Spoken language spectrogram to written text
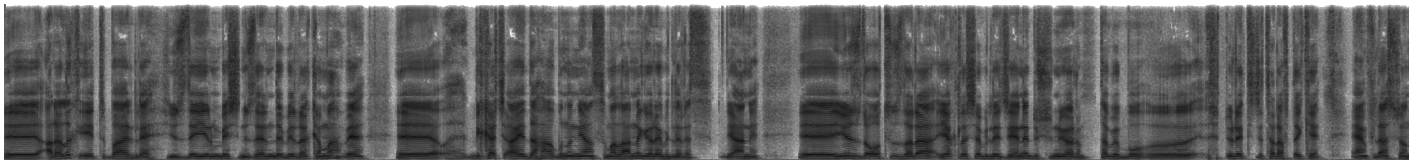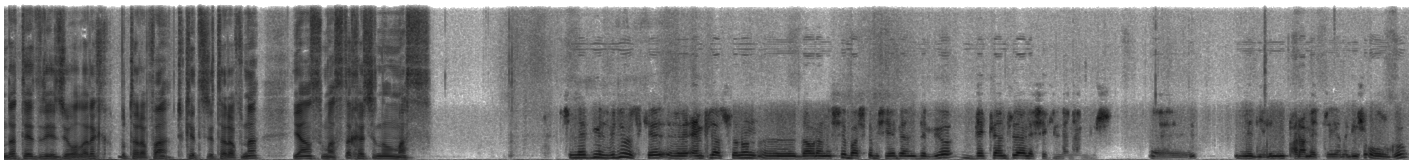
e, Aralık itibariyle yüzde 25'in üzerinde bir rakama ve e, birkaç ay daha bunun yansımalarını görebiliriz. Yani e, yüzde otuzlara yaklaşabileceğini düşünüyorum. Tabii bu e, üretici taraftaki enflasyonda tedrici olarak bu tarafa tüketici tarafına yansıması da kaçınılmaz. Şimdi hepimiz biliyoruz ki e, enflasyonun e, davranışı başka bir şeye benzemiyor. Beklentilerle şekillenen bir e, ne diyelim bir parametre ya da bir olgu.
